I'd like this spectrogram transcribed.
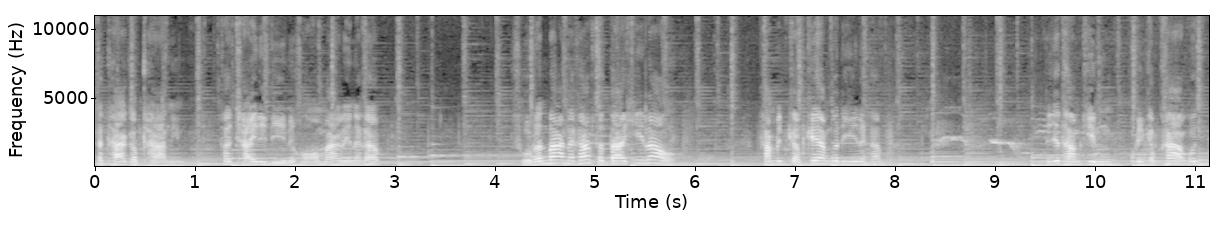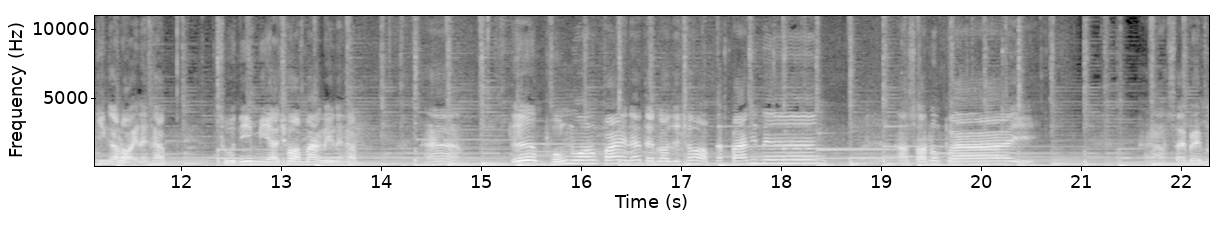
กระทะกับถ่านนี่ถ้าใช้ดีๆเนี่ยหอมมากเลยนะครับ สูตรบ้านๆนะครับ สไตล์ขี้เหล้าทำเป็นกับแก้มก็ดีนะครับหรือจะทำกินเป็นกับข้าวก็ยิ่งอร่อยนะครับ สูตรนี้เมียชอบมากเลยนะครับอ่าเติมผงนัวลงไปนะ แต่เราจะชอบน้ำปลานิดนึงเอาซอสลงไปอ่าใส่ใบมะ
